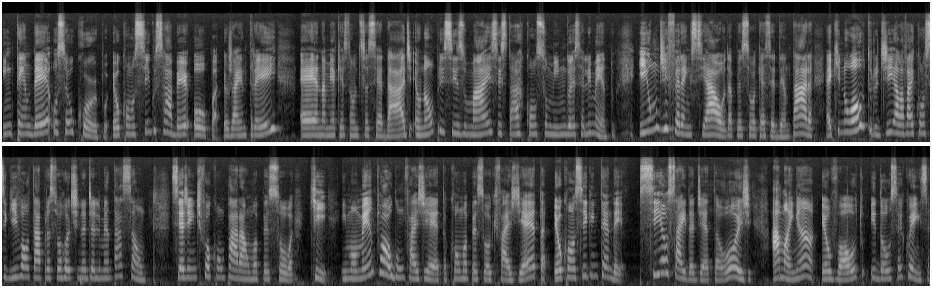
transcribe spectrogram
entender o seu corpo. Eu consigo saber, opa, eu já entrei é, na minha questão de saciedade, eu não preciso mais estar consumindo esse alimento. E um diferencial da pessoa que é sedentária é que no outro dia ela vai conseguir voltar para sua rotina de alimentação. Se a gente for comparar uma pessoa que em momento algum faz dieta com uma pessoa que faz dieta, eu consigo entender se eu sair da dieta hoje, amanhã eu volto e dou sequência.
